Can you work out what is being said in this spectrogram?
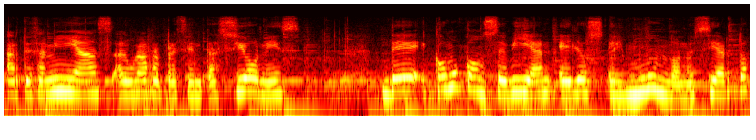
artesanías, algunas representaciones de cómo concebían ellos el mundo, ¿no es cierto?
